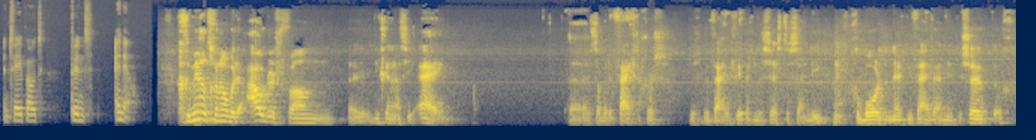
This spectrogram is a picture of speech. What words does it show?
een tweepoot.nl. Gemiddeld genomen de ouders van eh, die generatie I, eh dat zijn de vijftigers, tussen de 45 en de 60 zijn die, geboren in 1955 en 1970.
